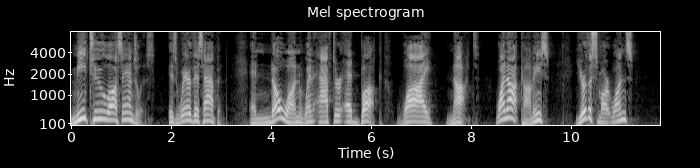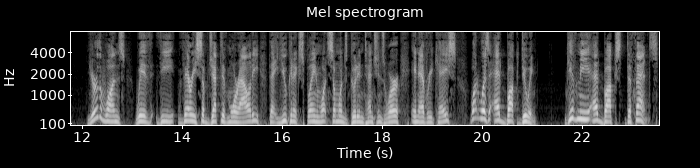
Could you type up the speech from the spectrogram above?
Me Too Los Angeles is where this happened. And no one went after Ed Buck. Why not? Why not, commies? You're the smart ones. You're the ones with the very subjective morality that you can explain what someone's good intentions were in every case. What was Ed Buck doing? Give me Ed Buck's defense.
